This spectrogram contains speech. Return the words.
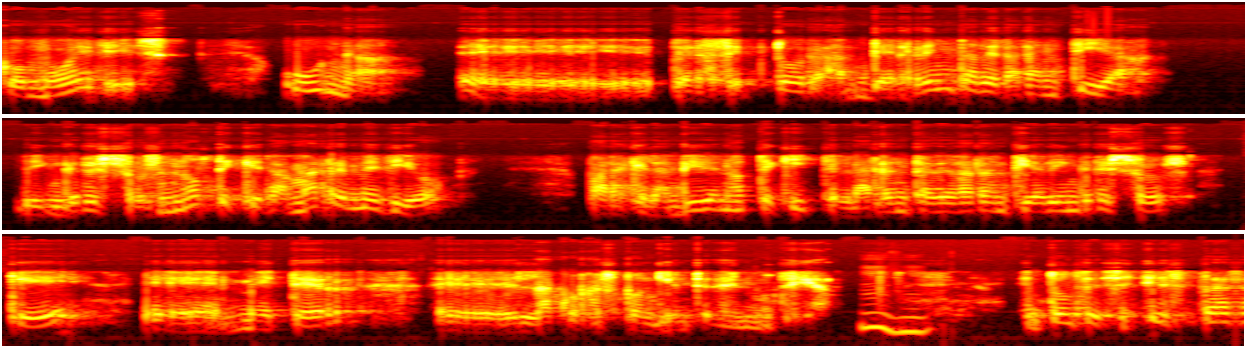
como eres una eh, perceptora de renta de garantía de ingresos, no te queda más remedio para que la envidia no te quite la renta de garantía de ingresos que eh, meter eh, la correspondiente denuncia. Entonces, estas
